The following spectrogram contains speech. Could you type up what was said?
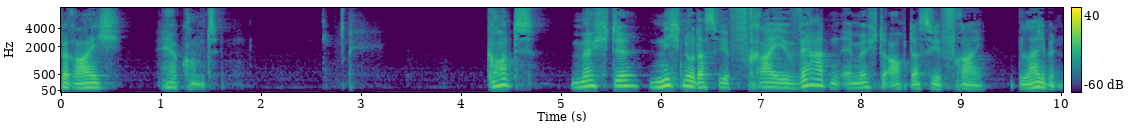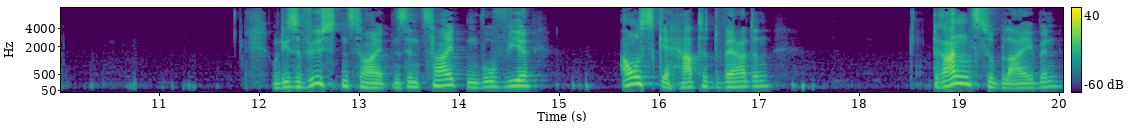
Bereich herkommt. Gott möchte nicht nur, dass wir frei werden, er möchte auch, dass wir frei bleiben. Und diese Wüstenzeiten sind Zeiten, wo wir ausgehärtet werden, dran zu bleiben,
